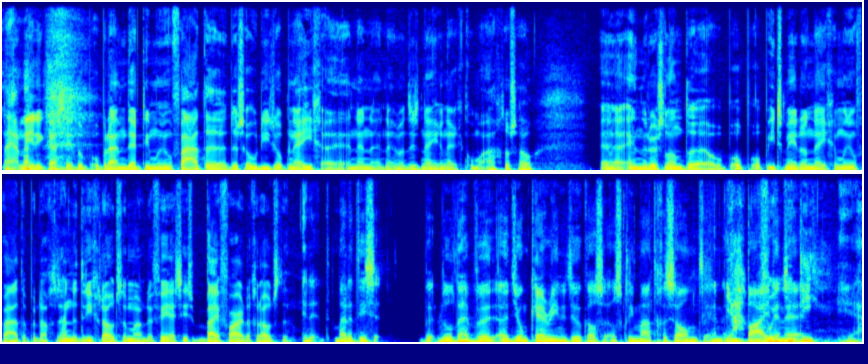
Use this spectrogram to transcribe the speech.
nou ja, Amerika zit op, op ruim 13 miljoen vaten, de Saudis op 9 en, en, en wat is 9, 9,8 of zo. Uh, en Rusland uh, op, op, op iets meer dan 9 miljoen vaten per dag. Dat zijn de drie grootste, maar de VS is bij far de grootste. En, maar het is, bedoel, dan hebben we John Kerry natuurlijk als, als klimaatgezant en, ja, en Biden. Je die? Ja,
